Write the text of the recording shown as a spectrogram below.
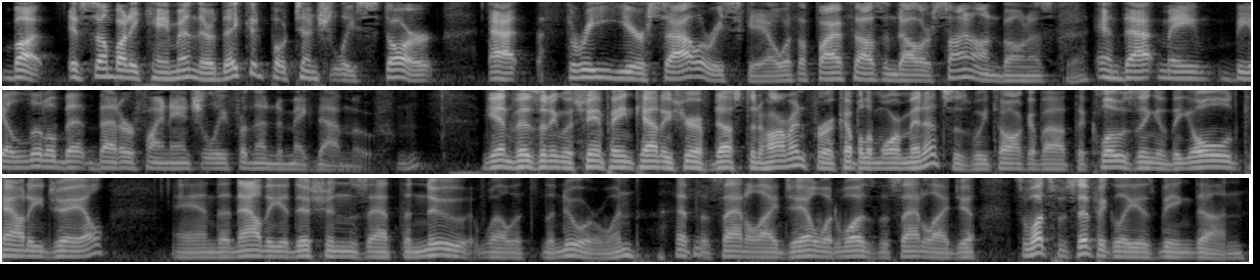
but if somebody came in there, they could potentially start at three-year salary scale with a $5,000 sign-on bonus, okay. and that may be a little bit better financially for them to make that move. Mm-hmm. Again, visiting with Champaign County Sheriff Dustin Harmon for a couple of more minutes as we talk about the closing of the old county jail and uh, now the additions at the new, well, it's the newer one at the satellite jail. What was the satellite jail? So, what specifically is being done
